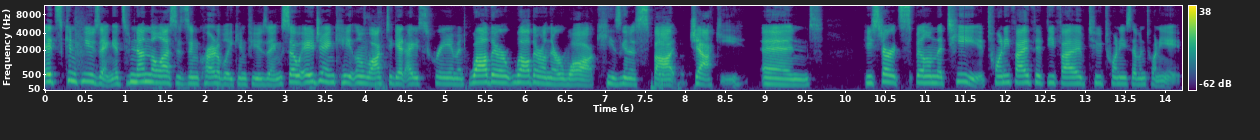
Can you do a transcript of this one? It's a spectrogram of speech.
it's confusing. It's nonetheless it's incredibly confusing. So AJ and Caitlin walk to get ice cream and while they're while they're on their walk, he's gonna spot Jackie and he starts spilling the tea. 25 55 to 27 28.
